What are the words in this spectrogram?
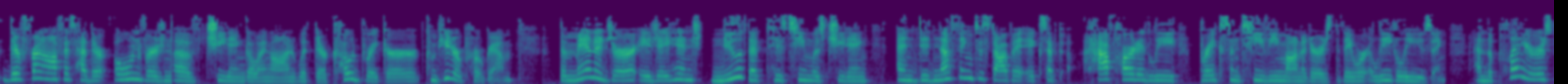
their front office had their own version of cheating going on with their codebreaker computer program. The manager, AJ Hinch, knew that his team was cheating and did nothing to stop it except half heartedly break some TV monitors that they were illegally using. And the players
